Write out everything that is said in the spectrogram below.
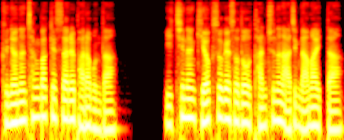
그녀는 창밖 햇살을 바라본다. 잊히는 기억 속에서도 단추는 아직 남아있다.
